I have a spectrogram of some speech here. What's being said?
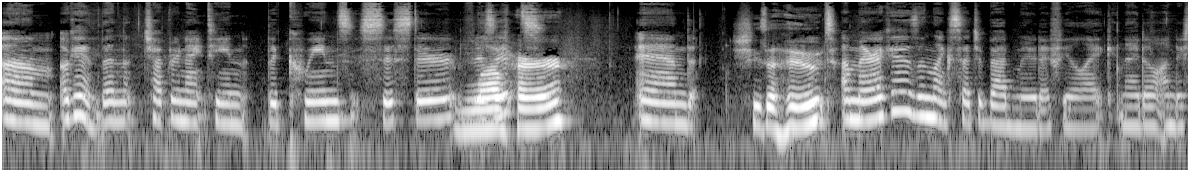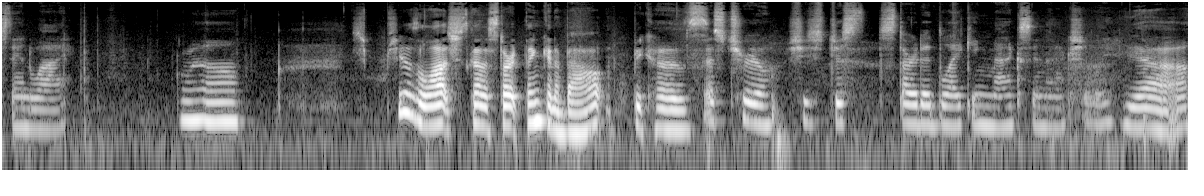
Um, okay, then chapter 19, the queen's sister Love visits, her. And She's a hoot. America is in like such a bad mood, I feel like, and I don't understand why. Well, sh- she has a lot she's got to start thinking about because, That's true. She's just started liking Maxon, actually. yeah,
